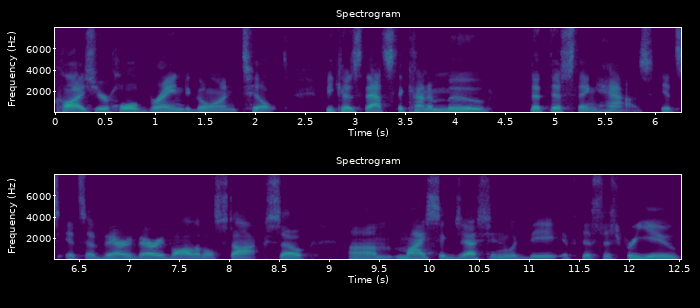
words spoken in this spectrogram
cause your whole brain to go on tilt because that's the kind of move that this thing has. It's it's a very very volatile stock. So um, my suggestion would be if this is for you,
